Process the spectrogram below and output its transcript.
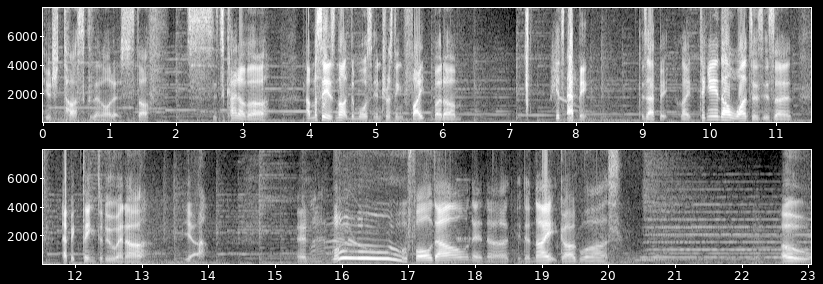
Huge tusks and all that stuff. It's, it's kind of a... I must say it's not the most interesting fight, but um, it's epic. It's epic. Like, taking it down once is, is an epic thing to do and uh, yeah. And woo! Fall down and uh, in the night, Gargwas. Oh,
